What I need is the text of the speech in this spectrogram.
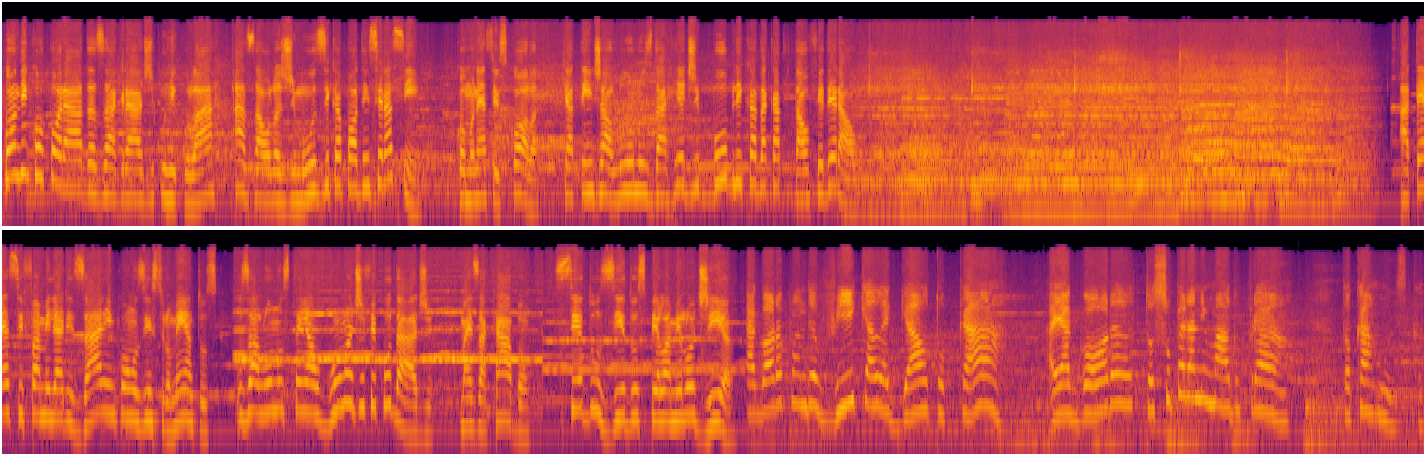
Quando incorporadas à grade curricular, as aulas de música podem ser assim como nessa escola que atende alunos da rede pública da capital federal. Até se familiarizarem com os instrumentos, os alunos têm alguma dificuldade, mas acabam seduzidos pela melodia. Agora, quando eu vi que é legal tocar, aí agora estou super animado para tocar música.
